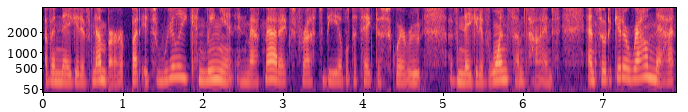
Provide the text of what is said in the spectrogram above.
of a negative number, but it's really convenient in mathematics for us to be able to take the square root of negative 1 sometimes. And so to get around that,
